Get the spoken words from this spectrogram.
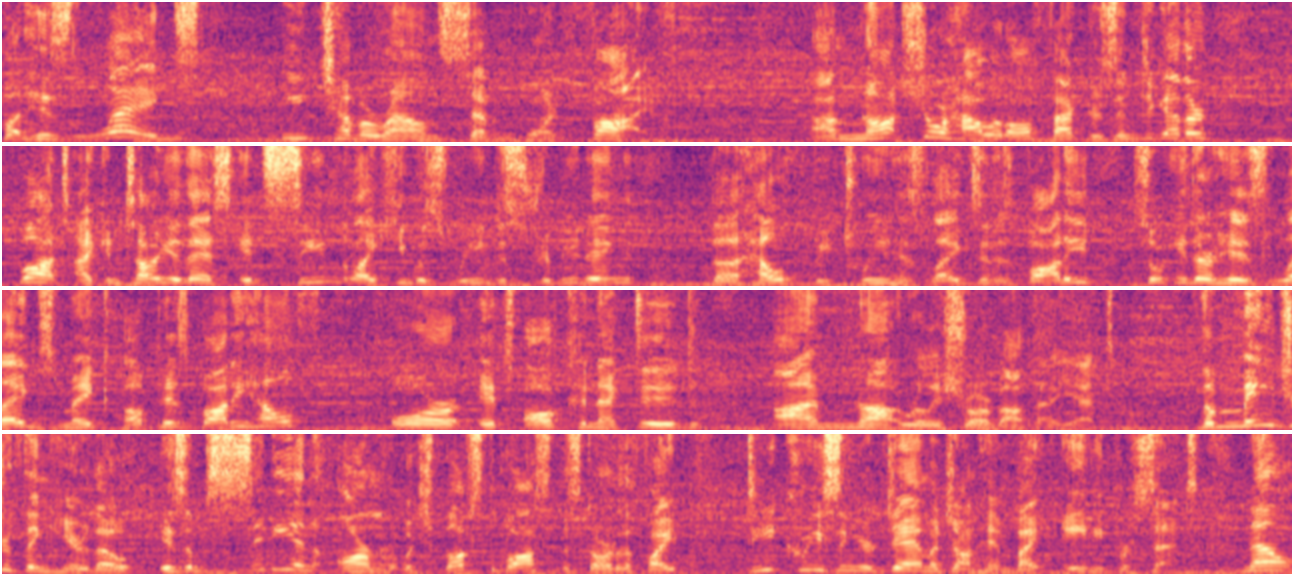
but his legs each have around 7.5. I'm not sure how it all factors in together, but I can tell you this, it seemed like he was redistributing the health between his legs and his body, so either his legs make up his body health, or it's all connected. I'm not really sure about that yet. The major thing here, though, is Obsidian Armor, which buffs the boss at the start of the fight, decreasing your damage on him by 80%. Now,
